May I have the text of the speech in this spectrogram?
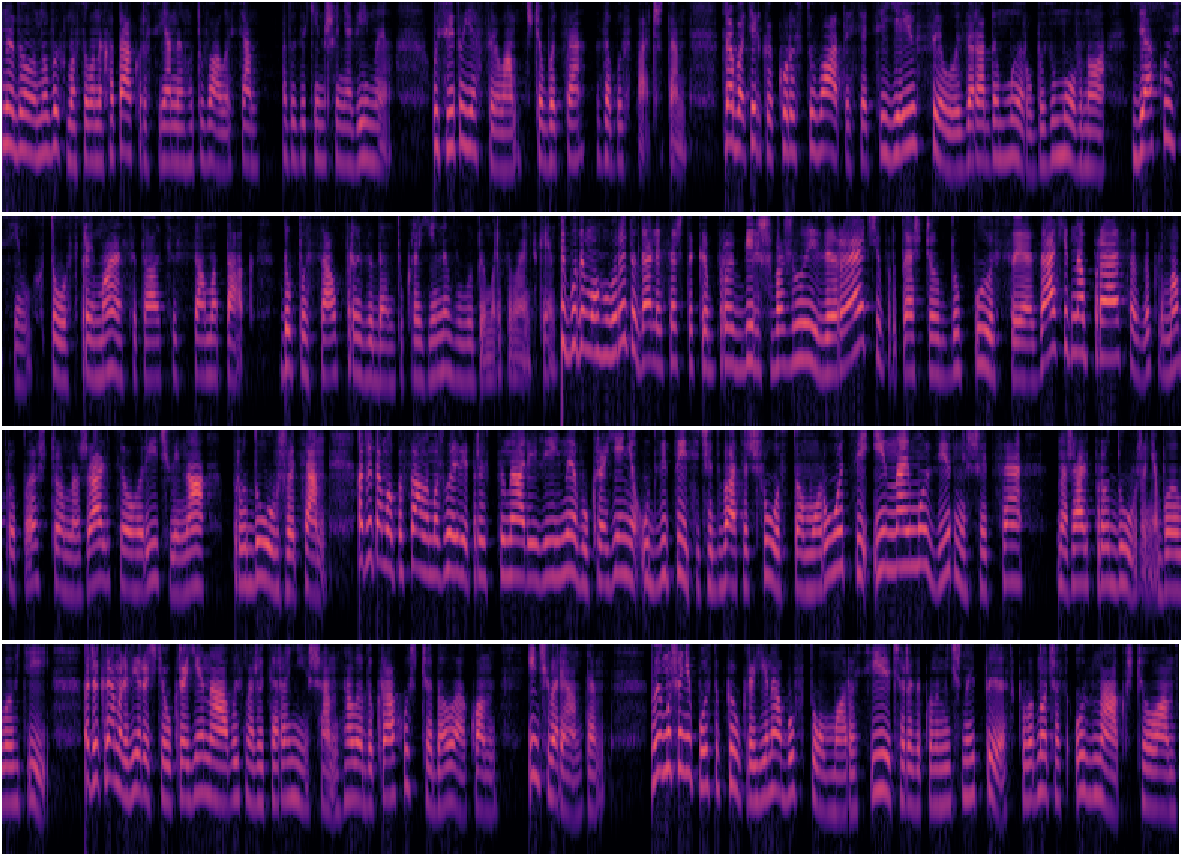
не до нових масованих атак росіяни готувалися, до закінчення війни. У світу є сила, щоб це забезпечити. Треба тільки користуватися цією силою заради миру. Безумовно, дякую всім, хто сприймає ситуацію саме так. Дописав президент України Володимир Зеленський. Будемо говорити далі, все ж таки про більш важливі речі, про те, що дописує західна преса, зокрема про те, що на жаль, цьогоріч війна продовжиться. Адже там описали можливі три сценарії війни в Україні у 2026 році, і наймовірніший це. На жаль, продовження бойових дій. Адже Кремль вірить, що Україна виснажиться раніше, але до краху ще далеко. Інші варіанти. Вимушені поступки України або втома Росії через економічний тиск. Водночас ознак, що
